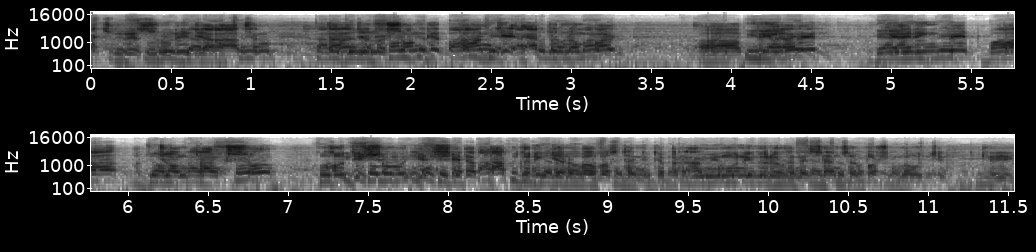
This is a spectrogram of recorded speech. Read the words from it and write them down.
এক্সপ্রেস রোডে যারা আছেন তারা যেন সংকেত পান যে এত নম্বর পিলারের বেয়ারিং পেড বা যন্ত্রাংশ ক্ষতির সম্মুখীন সেটা তাৎক্ষণিক যেন ব্যবস্থা নিতে পারে। আমি মনে করি ওখানে সেন্সর বসানো উচিত। ঠিক।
